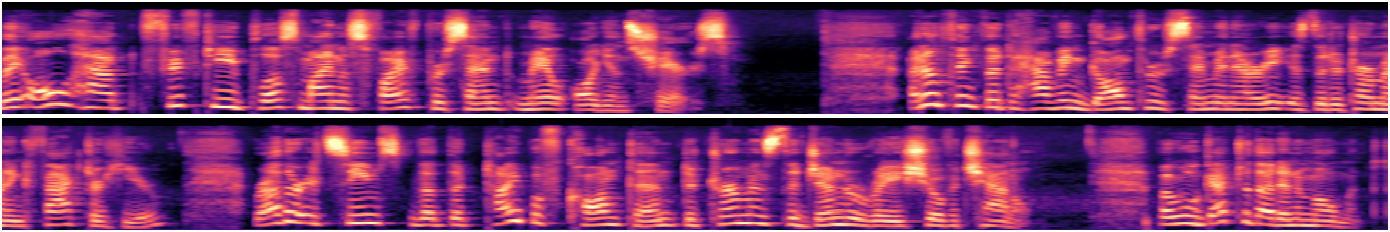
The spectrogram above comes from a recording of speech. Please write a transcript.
They all had 50 plus minus 5% male audience shares. I don't think that having gone through seminary is the determining factor here. Rather, it seems that the type of content determines the gender ratio of a channel. But we'll get to that in a moment.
